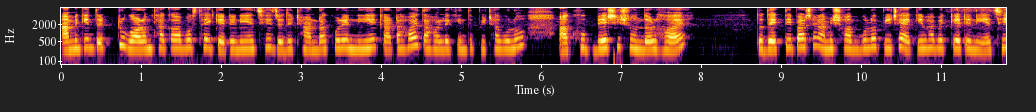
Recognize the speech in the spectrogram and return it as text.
আমি কিন্তু একটু গরম থাকা অবস্থায় কেটে নিয়েছি। যদি ঠান্ডা করে নিয়ে কাটা হয়, তাহলে কিন্তু পিঠাগুলো খুব বেশি সুন্দর হয়। তো দেখতেই পাচ্ছেন, আমি সবগুলো পিঠা একইভাবে কেটে নিয়েছি।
